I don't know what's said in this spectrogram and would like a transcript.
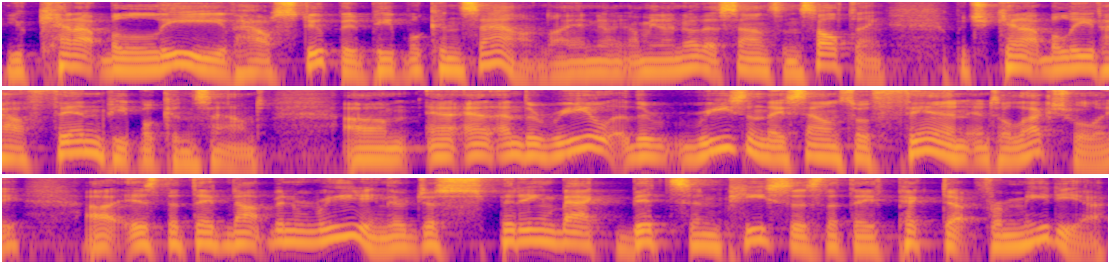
you cannot believe how stupid people can sound. I, I mean, I know that sounds insulting, but you cannot believe how thin people can sound. Um, and, and, and, the real the reason they sound so thin intellectually uh, is that they've not been reading. They're just spitting back bits and pieces that they've picked up from media.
